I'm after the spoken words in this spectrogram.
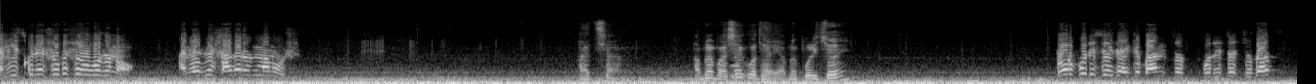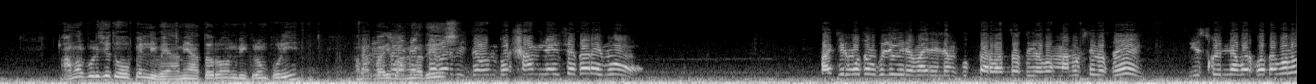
আমি স্কুলের সদস্য হব কেন? আমি একজন সাধারণ মানুষ। আচ্ছা আপনার বাসা কোথায়? আপনার পরিচয়? তোর পরিচয় যাইকে বান পরিচয় চুদাস আমার পরিচয় তো ওপেনলি ভাই। আমি আতাউর রহমান বিক্রমপুরী। আমার বাড়ি বাংলাদেশ। যখন তোর সামনে এসে দাঁড়াইমু। পাখির মতন গুলি মেরে মাইরাইলাম কুত্তার বাচ্চা তুই আবার মানুষ ছিল সে স্কুল নিয়ে আবার কথা বলো।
